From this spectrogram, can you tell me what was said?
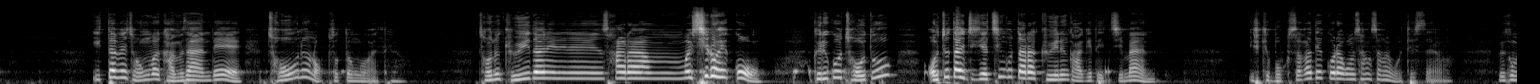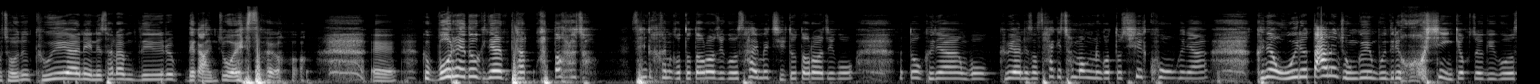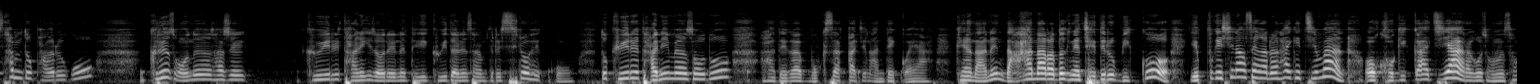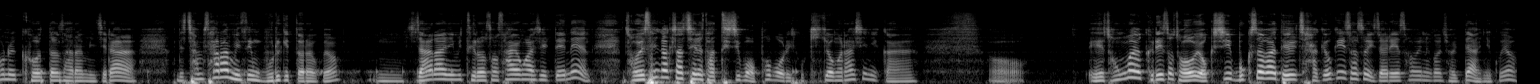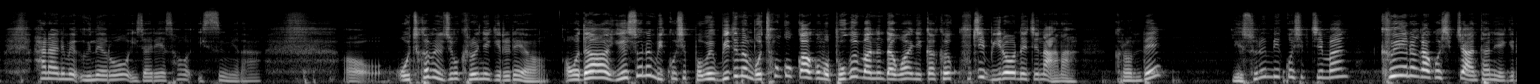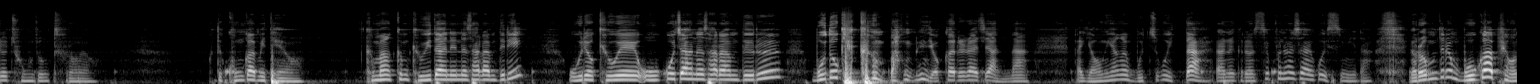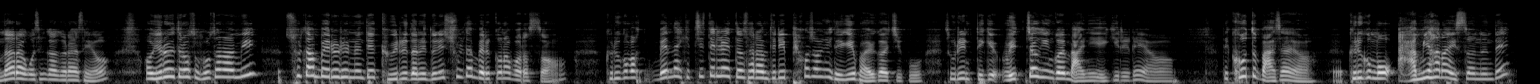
있다면 정말 감사한데 저는 없었던 것 같아요. 저는 교회 다니는 사람을 싫어했고 그리고 저도 어쩌다 이제 친구 따라 교회는 가게 됐지만 이렇게 목사가 될 거라고는 상상을 못했어요. 왜냐면 저는 교회 안에 있는 사람들을 내가 안 좋아했어요. 예. 그뭘 해도 그냥 다, 다 떨어져. 생각하는 것도 떨어지고 삶의 질도 떨어지고 또 그냥 뭐 교회 안에서 사기 처먹는 것도 싫고 그냥 그냥 오히려 다른 종교인 분들이 훨씬 인격적이고 삶도 바르고 그래서 저는 사실 교회를 다니기 전에는 되게 교회 다니는 사람들을 싫어했고 또 교회를 다니면서도 아 내가 목사까지는 안 될 거야. 그냥 나는 나 하나라도 그냥 제대로 믿고 예쁘게 신앙생활을 하겠지만 어 거기까지야라고 저는 선을 그었던 사람이지라 근데 참 사람 인생 모르겠더라고요. 음, 진짜 하나님이 들어서 사용하실 때는 저의 생각 자체를 다 뒤집어 엎어버리고 기경을 하시니까 어 예, 정말 그래서 저 역시 목사가 될 자격이 있어서 이 자리에 서 있는 건 절대 아니고요. 하나님의 은혜로 이 자리에 서 있습니다. 어, 오죽하면 요즘 그런 얘기를 해요. 어, 나 예수는 믿고 싶어. 왜 믿으면 뭐 천국 가고 뭐 복을 받는다고 하니까 그걸 굳이 밀어내지는 않아. 그런데 예수는 믿고 싶지만 교회는 가고 싶지 않다는 얘기를 종종 들어요. 근데 공감이 돼요. 그만큼 교회 다니는 사람들이 오히려 교회에 오고자 하는 사람들을 못 오게끔 막는 역할을 하지 않나. 그러니까 영향을 못 주고 있다라는 그런 슬픈 현실 알고 있습니다. 여러분들은 뭐가 변화라고 생각을 하세요? 어, 예를 들어서 저 사람이 술 담배를 했는데 교회를 다니더니 술 담배를 끊어버렸어. 그리고 막 맨날 이렇게 찌들려 있던 사람들이 표정이 되게 밝아지고 그래서 우리는 되게 외적인 걸 많이 얘기를 해요. 근데 그것도 맞아요. 그리고 뭐 암이 하나 있었는데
